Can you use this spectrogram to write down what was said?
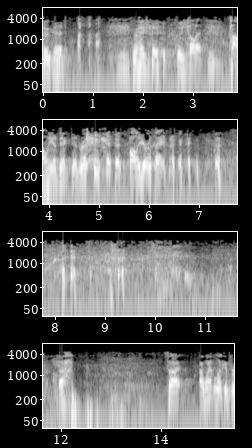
Too good, right? what do you call that? Poly addicted, right? Polyurethane. uh, so I, I went looking for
